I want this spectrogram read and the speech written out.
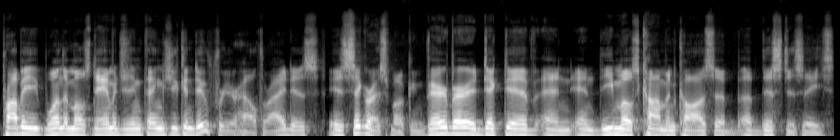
probably one of the most damaging things you can do for your health. Right? Is is cigarette smoking? Very very addictive and and the most common cause of, of this disease.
